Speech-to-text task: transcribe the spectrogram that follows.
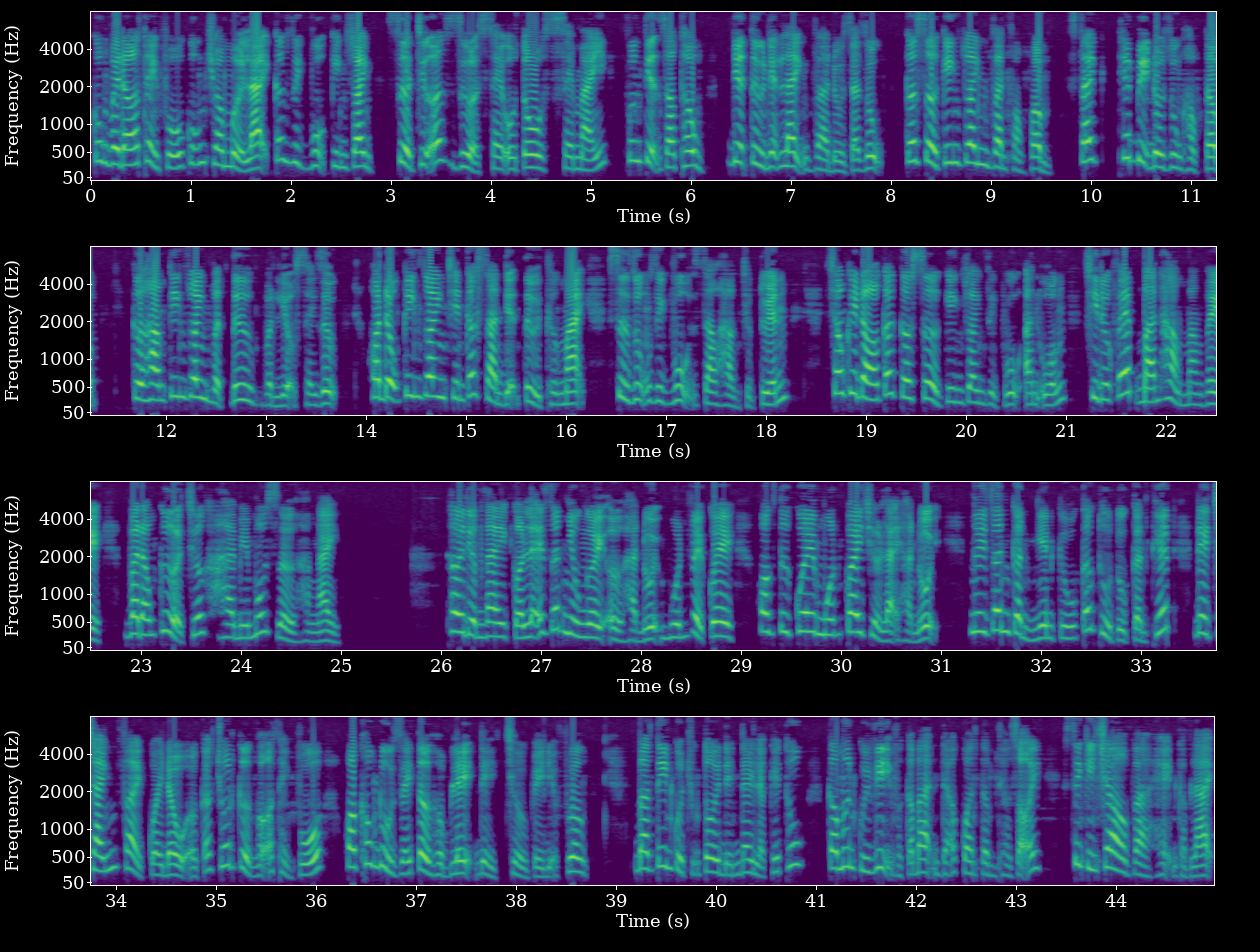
Cùng với đó, thành phố cũng cho mở lại các dịch vụ kinh doanh, sửa chữa, rửa xe ô tô, xe máy, phương tiện giao thông, điện tử điện lạnh và đồ gia dụng, cơ sở kinh doanh văn phòng phẩm, sách, thiết bị đồ dùng học tập, cửa hàng kinh doanh vật tư, vật liệu xây dựng, hoạt động kinh doanh trên các sàn điện tử thương mại, sử dụng dịch vụ giao hàng trực tuyến. Trong khi đó, các cơ sở kinh doanh dịch vụ ăn uống chỉ được phép bán hàng mang về và đóng cửa trước 21 giờ hàng ngày. Thời điểm này, có lẽ rất nhiều người ở Hà Nội muốn về quê hoặc từ quê muốn quay trở lại Hà Nội. Người dân cần nghiên cứu các thủ tục cần thiết để tránh phải quay đầu ở các chốt cửa ngõ thành phố hoặc không đủ giấy tờ hợp lệ để trở về địa phương. Bản tin của chúng tôi đến đây là kết thúc. Cảm ơn quý vị và các bạn đã quan tâm theo dõi. Xin kính chào và hẹn gặp lại.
